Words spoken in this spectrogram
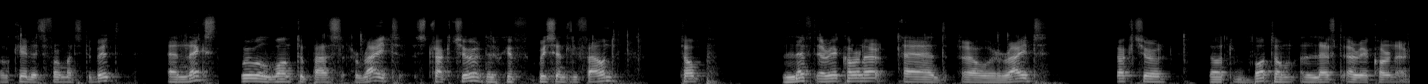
Okay let's format it a bit. And next we will want to pass right structure that we have recently found. Top left area corner and our right structure dot bottom left area corner.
